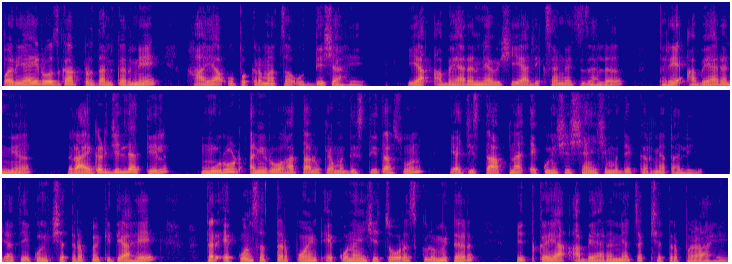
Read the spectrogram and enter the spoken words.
पर्यायी रोजगार प्रदान करणे हा या उपक्रमाचा उद्देश आहे. या अभयारण्याविषयी अधिक सांगायचं झालं तर हे अभयारण्य रायगड जिल्ह्यातील मुरुड आणि रोहा तालुक्यामध्ये स्थित असून याची स्थापना एकोणीसशे शहाऐंशी मध्ये करण्यात आली. याचे एकूण क्षेत्रफळ किती आहे? तर एकोणसत्तर पॉईंट एकोणऐंशी चौरस किलोमीटर इतकं या अभयारण्याचं क्षेत्रफळ आहे.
